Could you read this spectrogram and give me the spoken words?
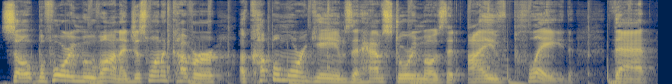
So before we move on, I just want to cover a couple more games that have story modes that I've played that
